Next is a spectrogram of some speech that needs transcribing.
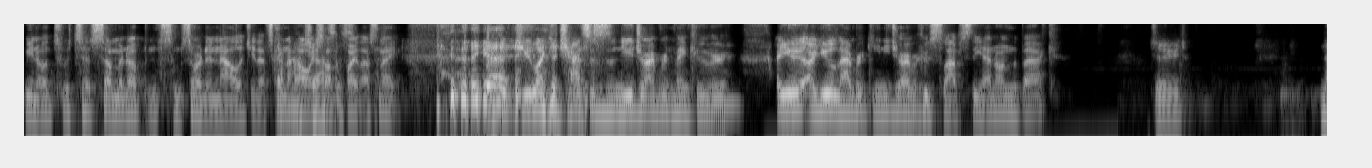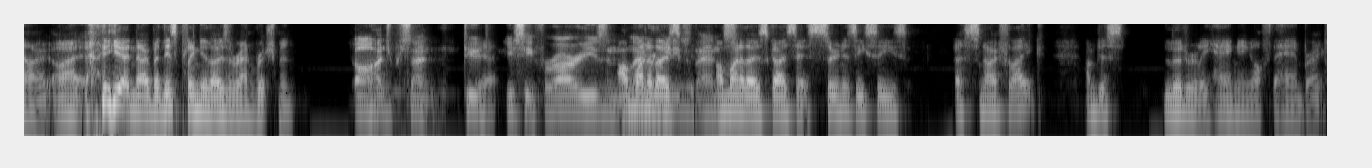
you know to, to sum it up in some sort of analogy. That's kind of my how I saw the fight last night. yeah. Like, do you like your chances as a new driver in Vancouver? Are you are you a Lamborghini driver who slaps the N on the back? dude. No, I yeah no, but there's plenty of those around Richmond. Oh, 100 percent, dude. Yeah. You see Ferraris and I'm one of those. Lamborghinis with Ns. I'm one of those guys that as soon as he sees a snowflake, I'm just literally hanging off the handbrake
